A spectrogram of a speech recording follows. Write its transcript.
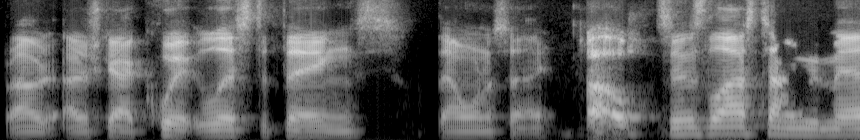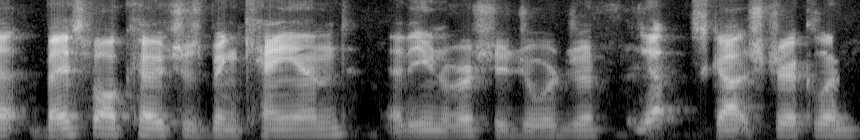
but I, I, just got a quick list of things that I want to say. Oh, since the last time we met, baseball coach has been canned at the University of Georgia. Yep. Scott Stricklin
